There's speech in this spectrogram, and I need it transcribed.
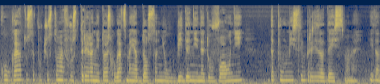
когато се почувстваме фрустрирани, т.е. когато сме ядосани, обидени, недоволни, да помислим преди да действаме. И да,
